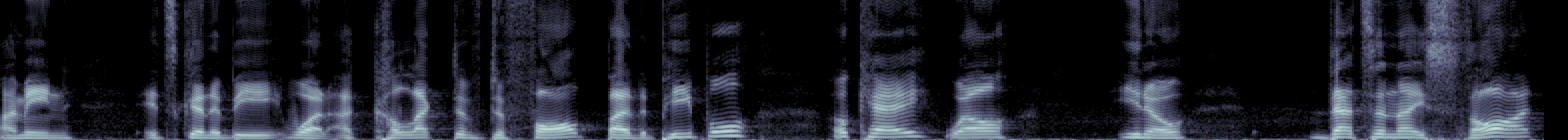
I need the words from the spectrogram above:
I mean, it's going to be what a collective default by the people. Okay, well, you know, that's a nice thought.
